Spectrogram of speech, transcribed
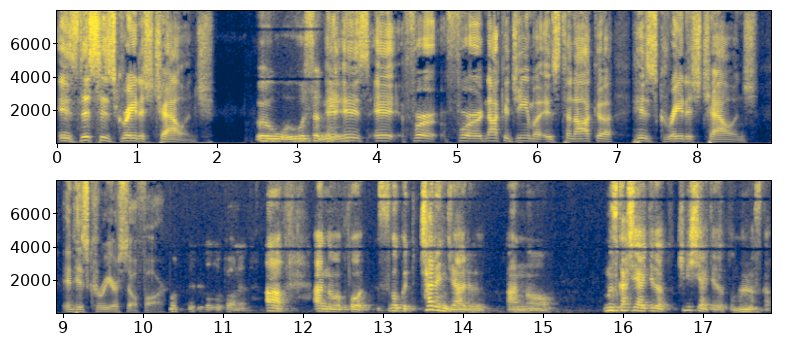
Is this his greatest challenge? Uh, what's that I- mean? Is it for for Nakajima? Is Tanaka his greatest challenge in his career so far? あ、あの、こう、すごくチャレンジある、あの、 難しい相手だと、厳しい相手だと思いますか、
